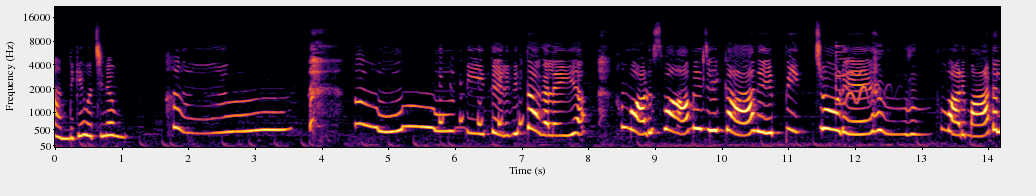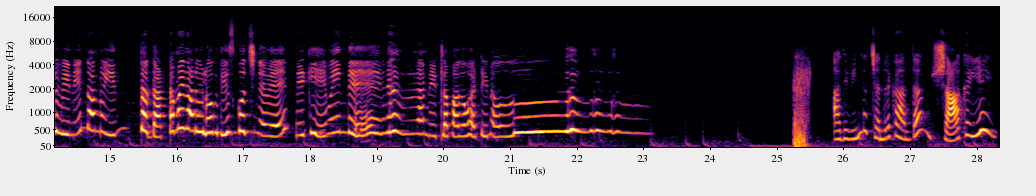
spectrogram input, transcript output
అందుకే వచ్చినాం. నీ తెలివి తగలయ్యా. వాడు స్వామీజీ కాదే పిచ్చోడే. వాడి మాటలు విని నన్ను ఇంత దట్టమైన అడవిలోకి తీసుకొచ్చినవే? నీకేమైందే? నన్ను ఇట్లా పగబట్టినావు. అది విన్న చంద్రకాంతం షాక్ అయ్యి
